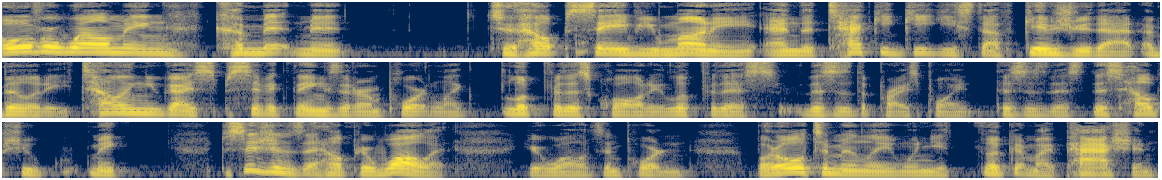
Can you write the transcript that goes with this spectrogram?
overwhelming commitment to help save you money and the techie geeky stuff gives you that ability telling you guys specific things that are important like look for this quality look for this this is the price point this is this. This helps you make decisions that help your wallet. Your wallet's important. But ultimately when you look at my passion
